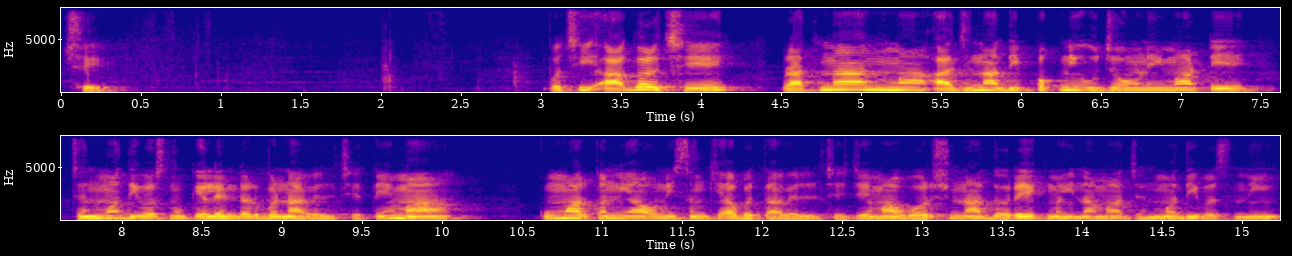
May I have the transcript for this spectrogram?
છે. પછી આગળ છે, પ્રાર્થનામાં આજના દીપકની ઉજવણી માટે જન્મદિવસનું કેલેન્ડર બનાવેલ છે. તેમાં કુમાર કન્યાઓની સંખ્યા બતાવેલ છે, જેમાં વર્ષના દરેક મહિનામાં જન્મદિવસની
